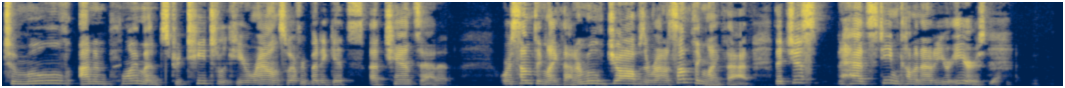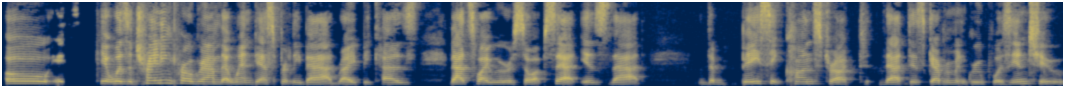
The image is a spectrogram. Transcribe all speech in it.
to move unemployment strategically around so everybody gets a chance at it or something like that or move jobs around something like that that just had steam coming out of your ears yeah. oh it, it was a training program that went desperately bad right because that's why we were so upset is that the basic construct that this government group was into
